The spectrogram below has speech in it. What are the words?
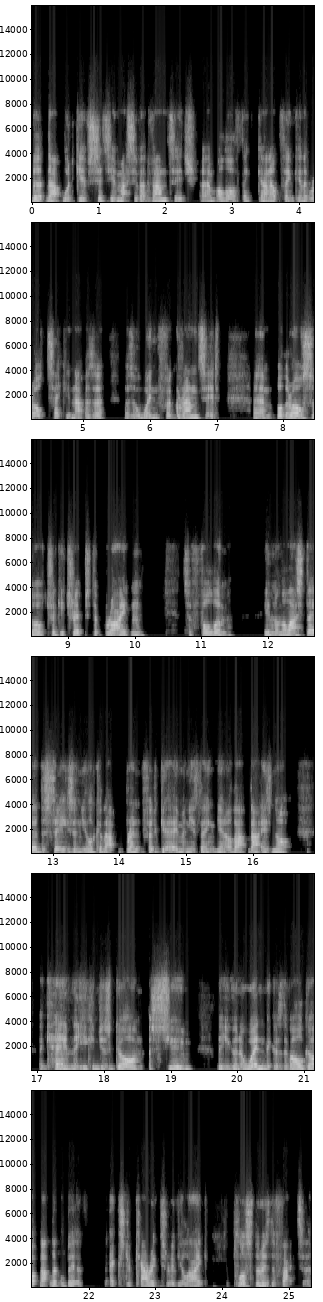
that that would give City a massive advantage. Um, although I think can't help thinking that we're all taking that as a as a win for granted. Um, but there are also tricky trips to Brighton, to Fulham, even on the last day of the season, you look at that Brentford game and you think, you know, that that is not a game that you can just go and assume that you're going to win because they've all got that little bit of extra character, if you like. Plus, there is the factor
